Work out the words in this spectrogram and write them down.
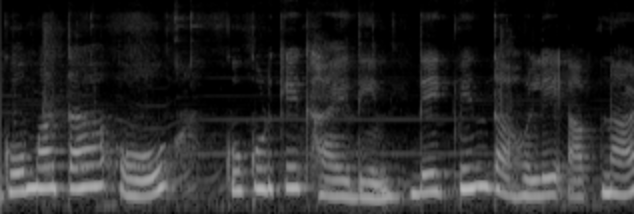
গোমাতা ও কুকুরকে খায় দিন। দেখবেন তাহলে আপনার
